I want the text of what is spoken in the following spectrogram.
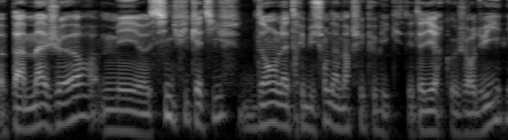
euh, pas majeur mais significatif dans l'attribution d'un marché public. C'est-à-dire qu'aujourd'hui,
